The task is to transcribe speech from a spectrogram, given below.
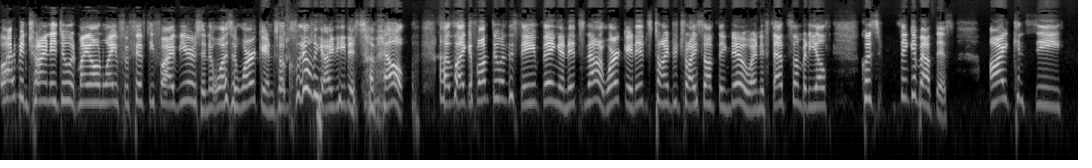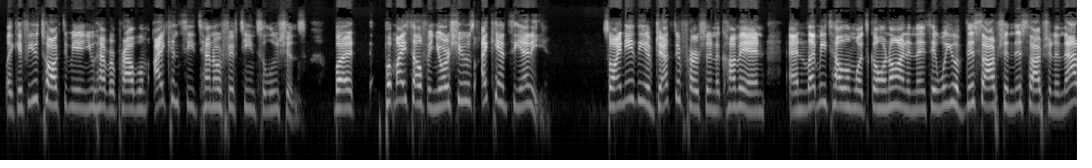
well, I've been trying to do it my own way for 55 years and it wasn't working. So clearly I needed some help. I was like, if I'm doing the same thing and it's not working, it's time to try something new. And if that's somebody else, because think about this I can see, like, if you talk to me and you have a problem, I can see 10 or 15 solutions. But put myself in your shoes, I can't see any. So I need the objective person to come in and let me tell them what's going on. And they say, well, you have this option, this option, and that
